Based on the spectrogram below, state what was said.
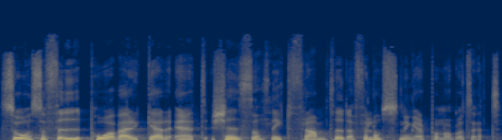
Så Sofie, påverkar ett kejsarsnitt framtida förlossningar på något sätt?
